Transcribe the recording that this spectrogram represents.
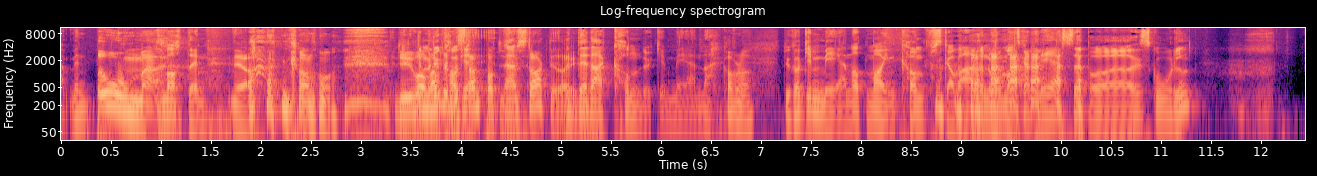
Nei, men Boom! Martin Ja, hva nå? Du var veldig bestemt på at du skulle starte i dag. Det der kan du ikke mene. Hva for noe? Du kan ikke mene at Mein Kampf skal være noe man skal lese på eh, skolen.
